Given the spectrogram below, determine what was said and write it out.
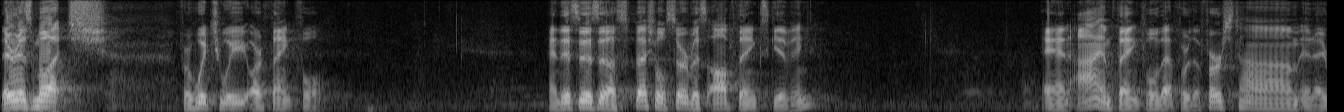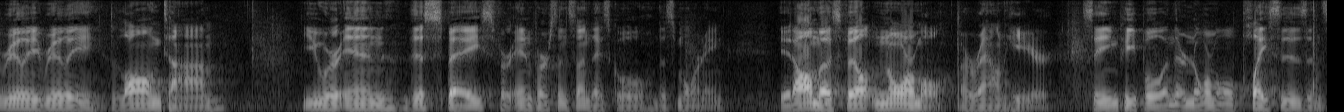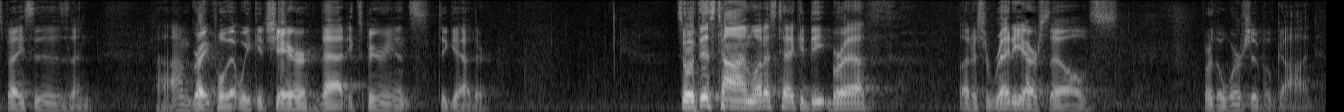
There is much for which we are thankful. And this is a special service of Thanksgiving. And I am thankful that for the first time in a really, really long time, you were in this space for in person Sunday school this morning. It almost felt normal around here, seeing people in their normal places and spaces. And uh, I'm grateful that we could share that experience together. So at this time, let us take a deep breath let us ready ourselves for the worship of God.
